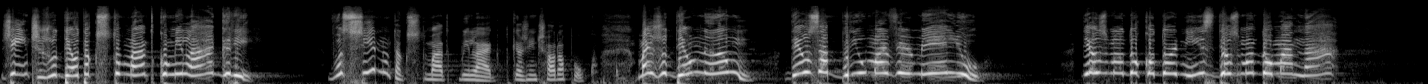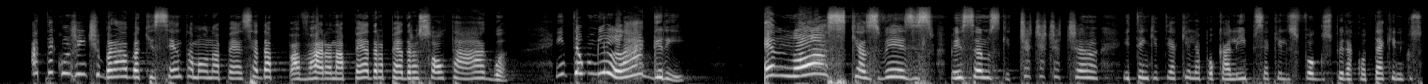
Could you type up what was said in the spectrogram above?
Gente, judeu está acostumado com milagre. Você não está acostumado com milagre, porque a gente ora pouco. Mas judeu não. Deus abriu o mar vermelho. Deus mandou codorniz, Deus mandou maná. Até com gente brava que senta a mão na pedra, você dá a vara na pedra, a pedra solta água. Então, milagre. É nós que às vezes pensamos que tchá, tchá, tchá, tchá, e tem que ter aquele apocalipse, aqueles fogos piracotécnicos.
